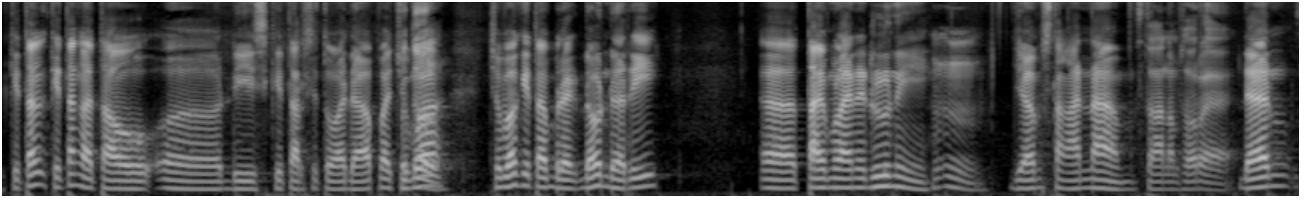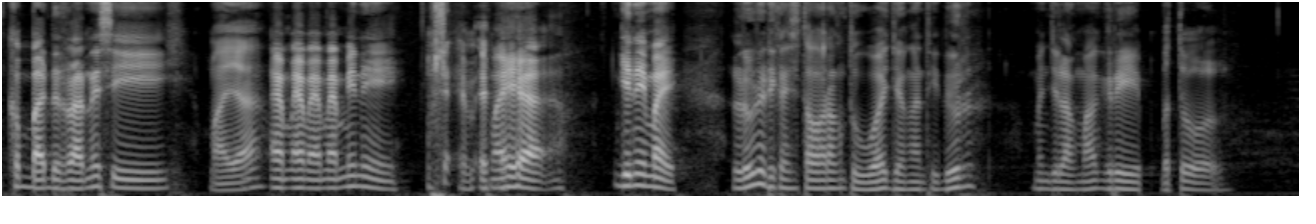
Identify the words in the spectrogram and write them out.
kita kita nggak tahu eh, di sekitar situ ada apa cuma coba kita breakdown dari eh, timelinenya dulu nih Mm-mm. jam setengah enam setengah enam sore dan kebaderannya si Maya? MMMM ini. Maya gini Mai. Lu udah dikasih tahu orang tua jangan tidur menjelang maghrib. Betul.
